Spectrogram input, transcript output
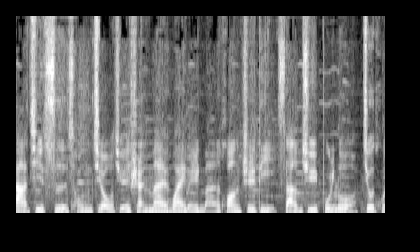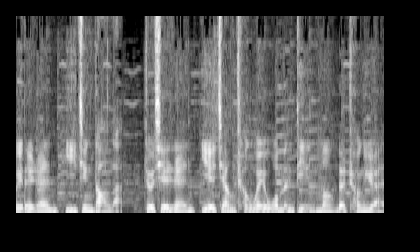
大祭司从九绝山脉外围蛮荒之地散居部落救回的人已经到了，这些人也将成为我们顶盟的成员，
